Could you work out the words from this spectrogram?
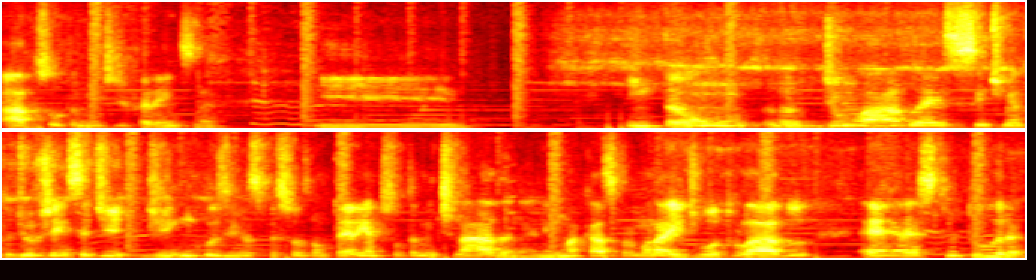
absolutamente diferentes, né? E então, de um lado é esse sentimento de urgência de, de inclusive, as pessoas não terem absolutamente nada, né? nenhuma casa para morar. E do outro lado é a estrutura.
